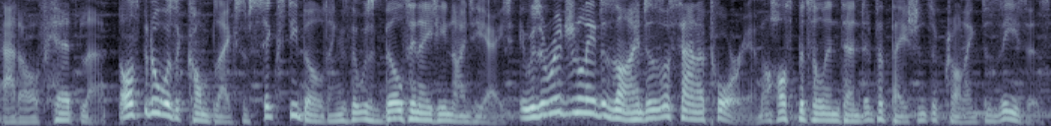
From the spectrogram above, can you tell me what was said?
Adolf Hitler. The hospital was a complex of 60 buildings that was built in 1898. It was originally designed as a sanatorium, a hospital intended for patients of chronic diseases.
